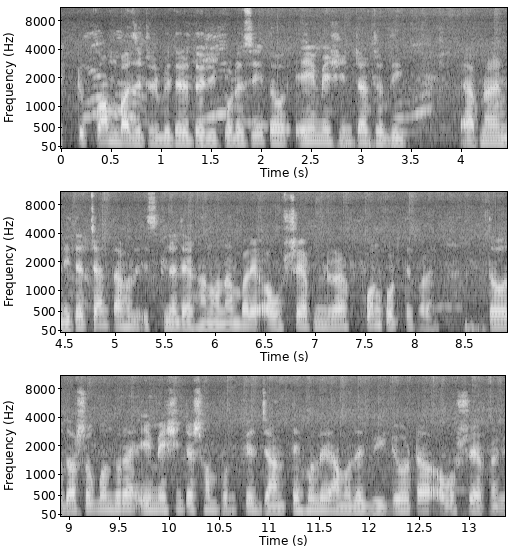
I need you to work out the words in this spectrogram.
একটু কম বাজেটের ভিতরে তৈরি করেছি। তো এই মেশিনটা যদি আপনারা নিতে চান, তাহলে স্ক্রিনে দেখানো নাম্বারে অবশ্যই আপনারা ফোন করতে পারেন। তো দর্শক বন্ধুরা, এই মেশিনটা সম্পর্কে জানতে হলে আমাদের ভিডিওটা অবশ্যই আপনাকে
